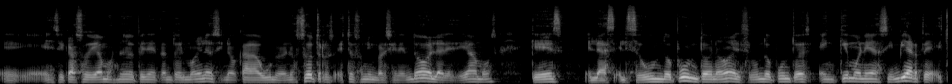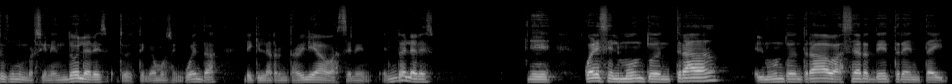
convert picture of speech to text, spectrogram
Eh, en ese caso, digamos, no depende tanto del modelo, sino cada uno de nosotros. Esto es una inversión en dólares, digamos, que es el, segundo punto, ¿no? El segundo punto es en qué moneda se invierte. Esto es una inversión en dólares, entonces tengamos en cuenta de que la rentabilidad va a ser en dólares. ¿Cuál es el monto de entrada? El monto de entrada va a ser de 30 y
